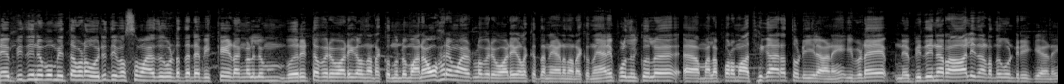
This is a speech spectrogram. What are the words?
നബിദിനവും ഇത്തവണ ഒരു ദിവസമായതുകൊണ്ട് തന്നെ മിക്കയിടങ്ങളിലും വേറിട്ട പരിപാടികൾ നടക്കുന്നുണ്ട്. മനോഹരമായിട്ടുള്ള പരിപാടികളൊക്കെ തന്നെയാണ് നടക്കുന്നത്. ഞാനിപ്പോൾ നിൽക്കുന്നത് മലപ്പുറം അധികാരത്തൊടിയിലാണ്. ഇവിടെ നബിദിന റാലി നടന്നുകൊണ്ടിരിക്കുകയാണ്.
